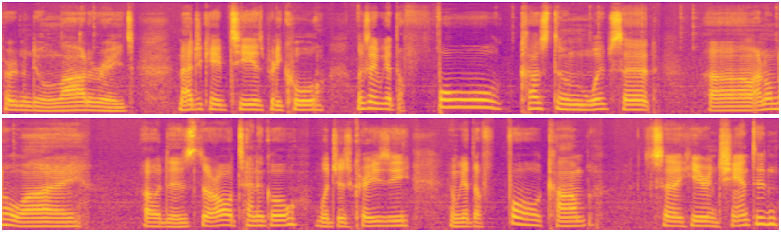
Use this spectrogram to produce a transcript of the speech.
Bird's been doing a lot of raids. Magic Cape T is pretty cool. Looks like we got the full custom whip set. Uh, I don't know why. Oh, it is. They're all tentacle, which is crazy. And we got the full comp set here, enchanted.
